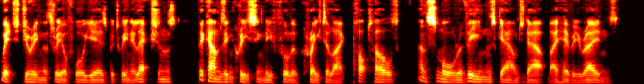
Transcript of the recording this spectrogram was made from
which during the three or four years between elections becomes increasingly full of crater-like potholes and small ravines gouged out by heavy rains.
